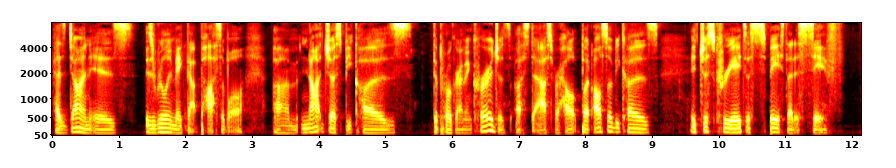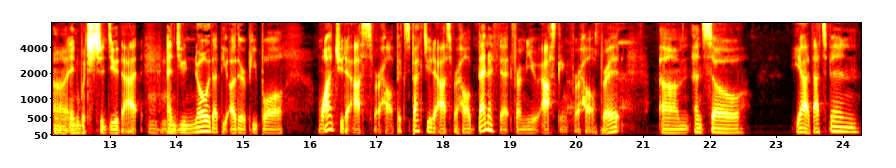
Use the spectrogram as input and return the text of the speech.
has done is is really make that possible. Um, not just because the program encourages us to ask for help, but also because it just creates a space that is safe uh, in which to do that. And you know that the other people want you to ask for help, expect you to ask for help, benefit from you asking for help, right? Um, and so, yeah, that's been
